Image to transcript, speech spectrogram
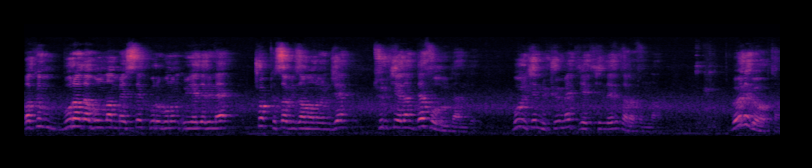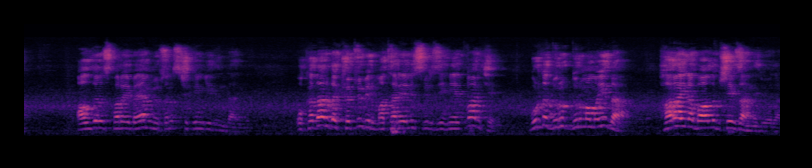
Bakın burada bulunan meslek grubunun üyelerine çok kısa bir zaman önce Türkiye'den defolun dendi. Bu ülkenin hükümet yetkilileri tarafından. Böyle bir ortam. Aldığınız parayı beğenmiyorsanız çıkın gidin dendi. O kadar da kötü bir materyalist bir zihniyet var ki burada durup durmamayı da parayla bağlı bir şey zannediyorlar.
